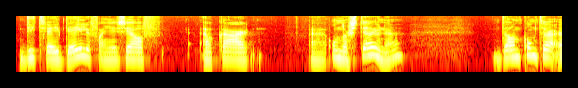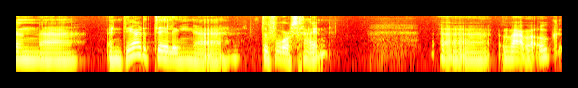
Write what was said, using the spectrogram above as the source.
die twee delen van jezelf elkaar eh, ondersteunen, dan komt er een, eh, een derde telling eh, tevoorschijn. waar we ook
